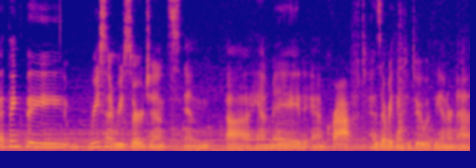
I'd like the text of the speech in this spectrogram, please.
I think the recent resurgence in uh, handmade and craft has everything to do with the internet.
